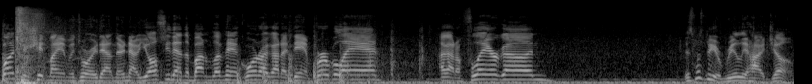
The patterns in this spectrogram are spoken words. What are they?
bunch of shit in my inventory down there. Now y'all see that in the bottom left hand corner? I got a damn purple hand. I got a flare gun. This must be a really high jump.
